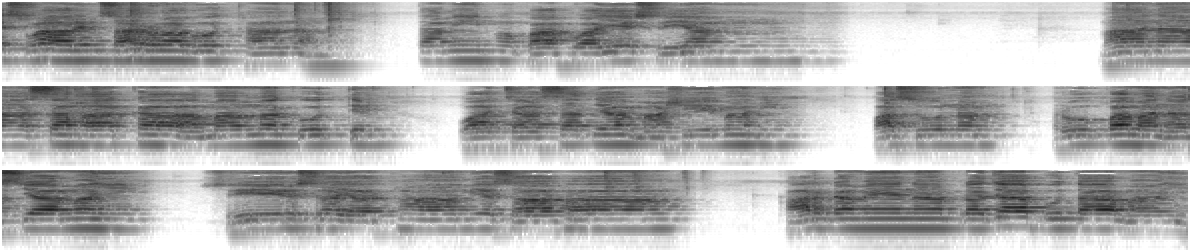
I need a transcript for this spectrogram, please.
ऐश्वर्यं सर्वभूतानं तमिहोपाह्वये श्रियम् मानसः काममकुतिम् वाचा सत्यमशीमहि वासुनं रूपमनस्य मयि श्रीर्श्रयथां यशः कार्दमेन प्रजाभूता मयि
